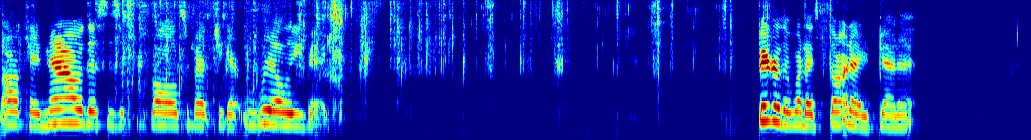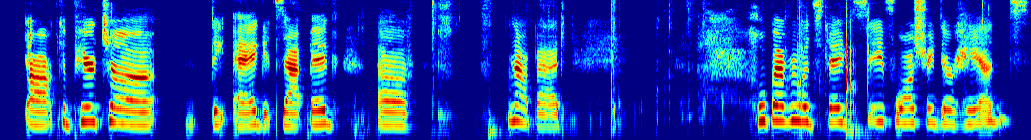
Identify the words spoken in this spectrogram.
Okay, now this is ball. It's about to get really big. Bigger than what I thought I'd get it. Uh, compared to the egg, it's that big. Uh, not bad. Hope everyone stayed safe washing their hands.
